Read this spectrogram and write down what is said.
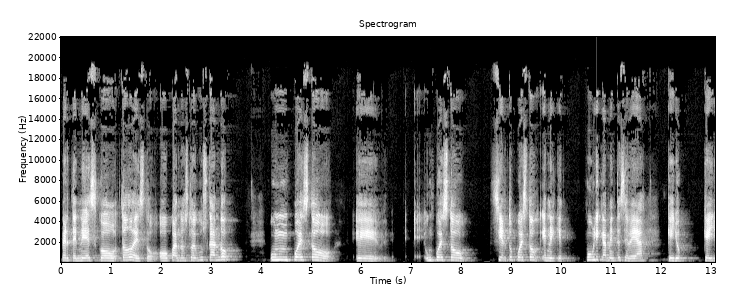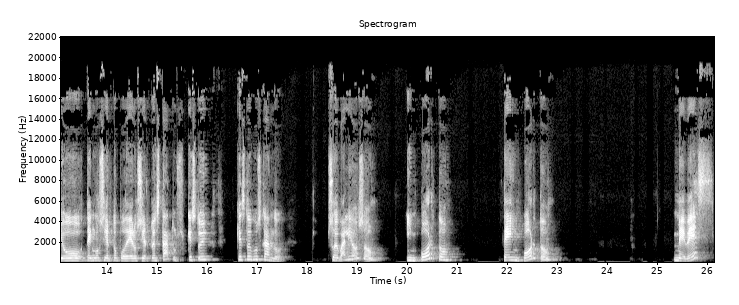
¿Pertenezco? Todo esto. O cuando estoy buscando un puesto, eh, un puesto, cierto puesto en el que públicamente se vea que yo, que yo tengo cierto poder o cierto estatus. ¿Qué estoy, ¿Qué estoy buscando? Soy valioso, importo, te importo, me ves.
